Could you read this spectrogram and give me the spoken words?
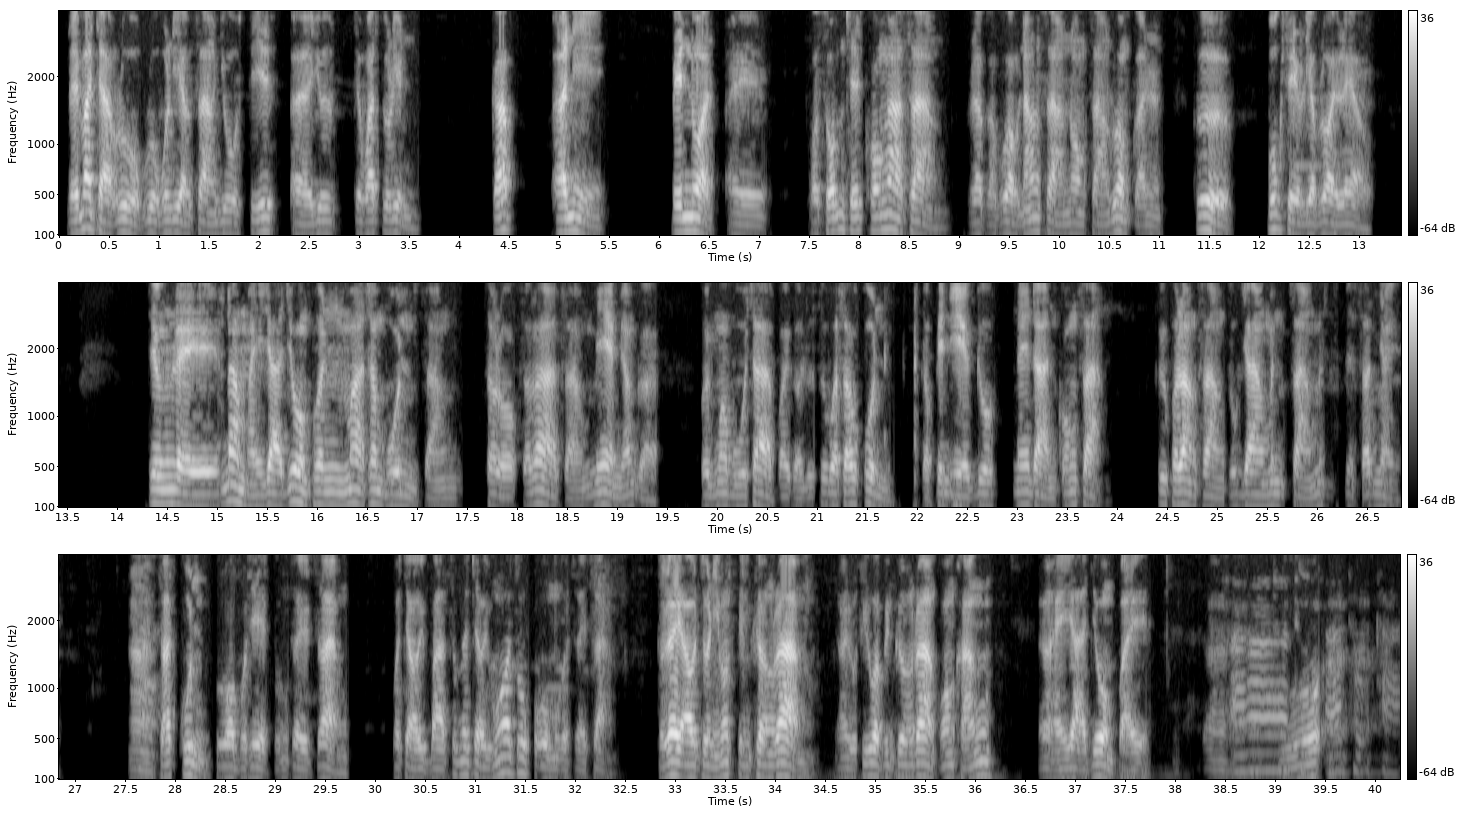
ได้มาจากลูกลูกคนเลี้ยงสร้างอยู่สีเอ่ออยู่จังหวัดสุรินทร์ครับ อันนี้เป็นหนวดไอ ผสมเสร็จของงาสร้าง แล้วก็พวกนังสร้างนองสร้างร่วมกัน คือปลูกเสร็จเรียบร้อยแล้ว จึงเลยนำให้ญาติโยมเพิ่นมาทำบุญสร้างสลอกสลาสร้างแม่นยังก็เพิ่นมาบูชาไปก็รู้สึกว่าเสาคุณก็เป็นเอกอยู่ในด้านของสร้าง คือพลังสร้างทุกอย่างมันสร้างมันเป็นสัตว์ใหญ่ อ่าสัตว์คุณตัวประเทศต้องใส่สร้างพระเจ้าอิบาทสมเด็จเจ้าอยู่หัวทุกพระองค์มันก็ใส่สร้างก็เลยเอาตัวนี้มาเป็นเครื่องร่างอ่าถือว่าเป็นเครื่องร่างของขัง เอ่อให้ญาติโยมไปอ่า สาโอ้ธุ สาธุค่ะ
